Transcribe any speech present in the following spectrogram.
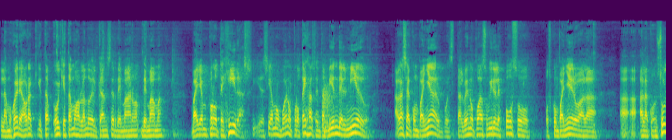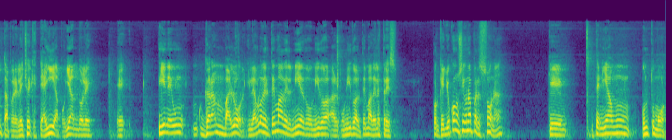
las mujeres, ahora que hoy que estamos hablando del cáncer de mama, de mama, vayan protegidas. Y decíamos, bueno, protéjase también del miedo, hágase acompañar, pues tal vez no pueda subir el esposo o su compañero a la, a, la consulta, pero el hecho de que esté ahí apoyándole eh, tiene un gran valor. Y le hablo del tema del miedo unido al, unido al tema del estrés, porque yo conocí a una persona que tenía un, tumor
